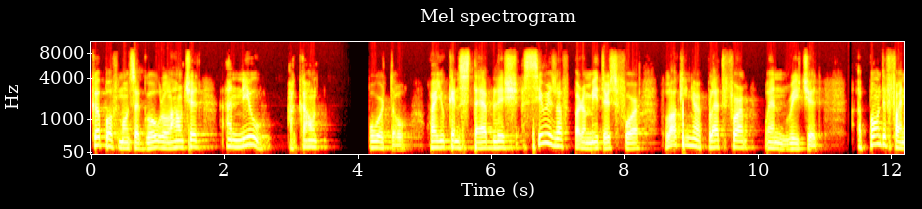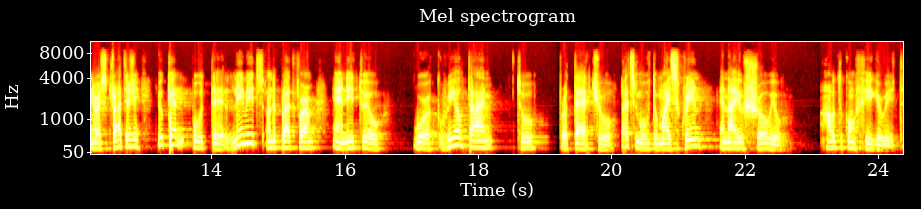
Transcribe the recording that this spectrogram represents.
couple of months ago launched a new account portal where you can establish a series of parameters for locking your platform when reached upon defining your strategy, you can put the limits on the platform and it will work real time to protect you. Let's move to my screen and I will show you how to configure it.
